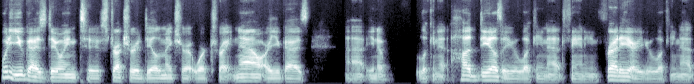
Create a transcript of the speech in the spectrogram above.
What are you guys doing to structure a deal to make sure it works right now? Are you guys, uh, you know, looking at HUD deals? Are you looking at Fannie and Freddie? Are you looking at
